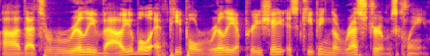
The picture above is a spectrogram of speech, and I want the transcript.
uh, that's really valuable and people really appreciate is keeping the restrooms clean.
